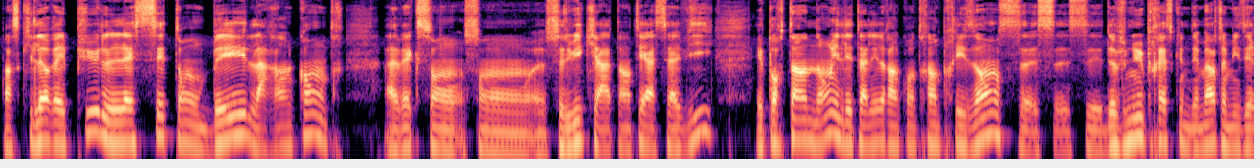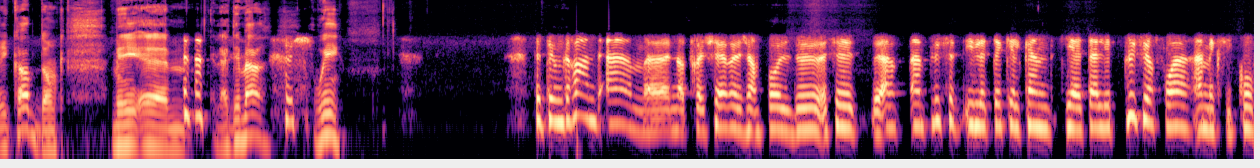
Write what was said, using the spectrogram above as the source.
parce qu'il aurait pu laisser tomber la rencontre avec son, son euh, celui qui a attenté à sa vie. Et pourtant, non, il est allé le rencontrer en prison. C'est devenu presque une démarche de miséricorde. Donc, mais euh, la démarche, oui. C'est une grande âme, euh, notre cher Jean-Paul II. En plus, il était quelqu'un qui est allé plusieurs fois à Mexico.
